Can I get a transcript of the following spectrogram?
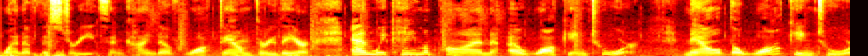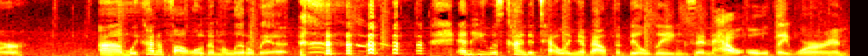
one of the streets and kind of walked down through there. And we came upon a walking tour. Now, the walking tour, um, we kind of followed them a little bit. and he was kind of telling about the buildings and how old they were and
